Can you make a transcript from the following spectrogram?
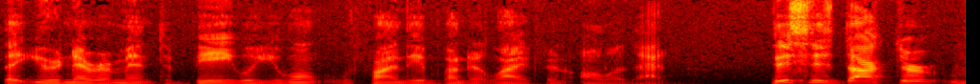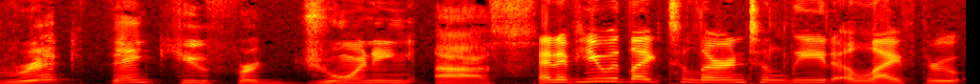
that you're never meant to be. Well, you won't find the abundant life and all of that. This is Dr. Rick. Thank you for joining us. And if you would like to learn to lead a life through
